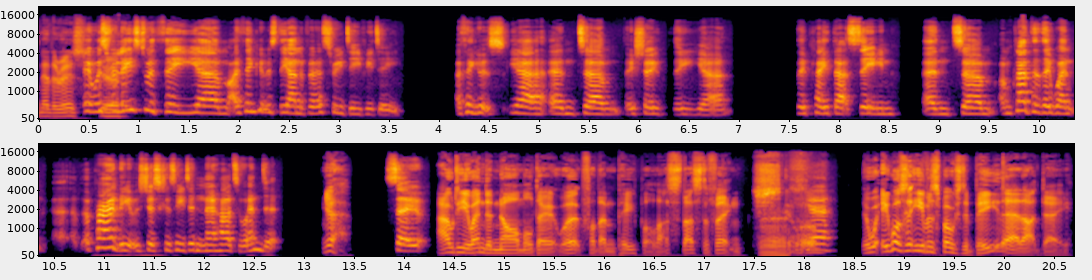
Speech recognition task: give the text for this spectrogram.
yeah, there is. It was Yeah. released with the, um, I think it was the anniversary DVD. I think it was, yeah, and um, they showed the, uh, they played that scene, and um, I'm glad that they went. Uh, apparently, it was just because he didn't know how to end it. Yeah. So How do you end a normal day at work for them people? That's that's the thing. Just go on. yeah, It, it wasn't even supposed to be there that day.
